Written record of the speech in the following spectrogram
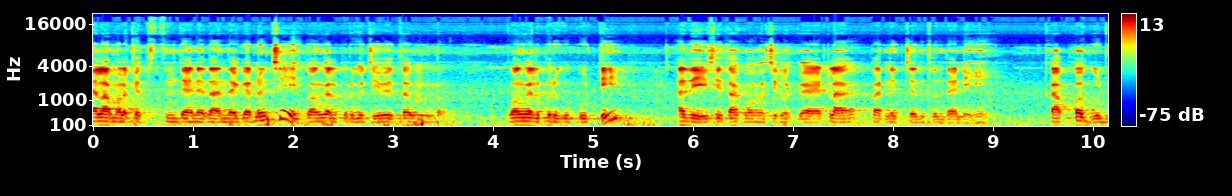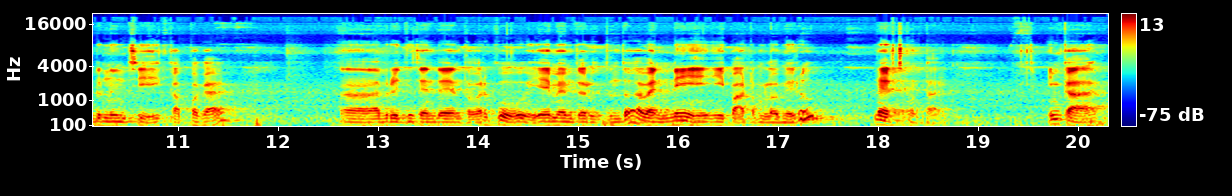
ఎలా మొలకెత్తుతుంది అనే దాని దగ్గర నుంచి గొంగలి పురుగు జీవితంలో గొంగలి పురుగు పుట్టి అది సీతాకోక చిలుక ఎట్లా పరిణితి చెందుతుందని కప్ప గుడ్డు నుంచి కప్పగా అభివృద్ధి చెందేంత వరకు ఏమేమి జరుగుతుందో అవన్నీ ఈ పాఠంలో మీరు నేర్చుకుంటారు. ఇంకా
